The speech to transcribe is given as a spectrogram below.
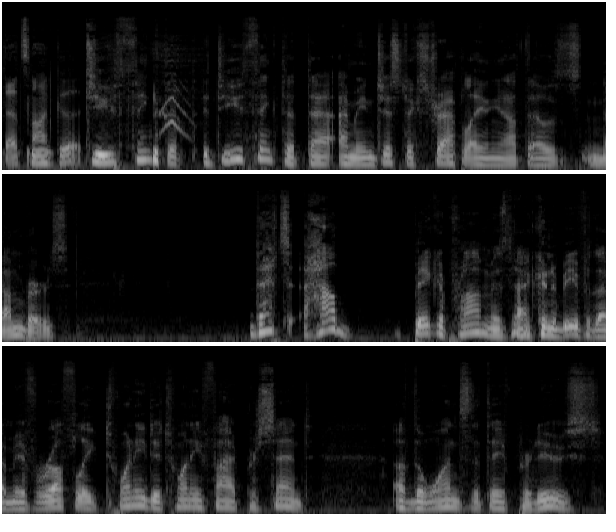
That's not good. Do you think that? do you think that that? I mean, just extrapolating out those numbers, that's how big a problem is that going to be for them if roughly twenty to twenty five percent of the ones that they've produced.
